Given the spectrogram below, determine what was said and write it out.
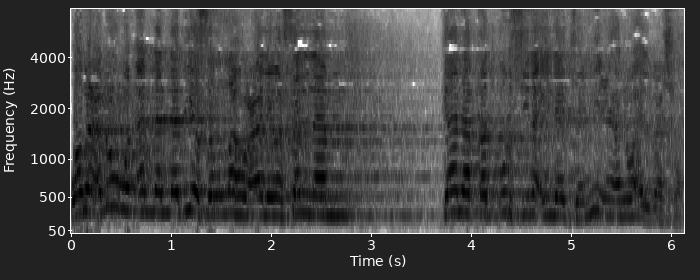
Ma'lumun anna an-nabiy sallallahu alaihi wasallam kana qad ursila ila jami'i anwa'il bashar.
